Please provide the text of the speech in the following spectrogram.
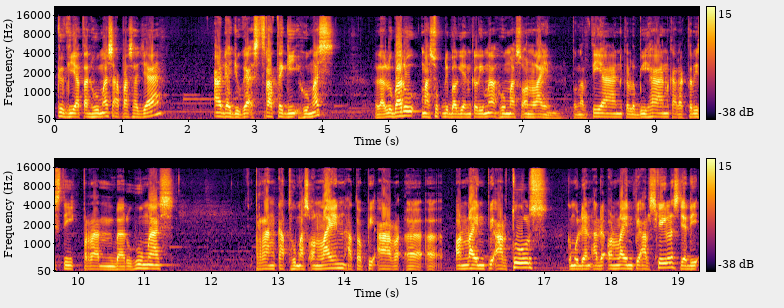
kegiatan humas apa saja, ada juga strategi humas, Lalu baru masuk di bagian kelima humas online, pengertian, kelebihan, karakteristik, peran baru humas, perangkat humas online atau PR uh, uh, online PR tools, kemudian ada online PR skills, jadi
